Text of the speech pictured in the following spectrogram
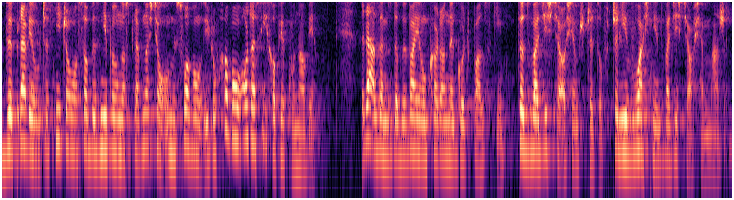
W wyprawie uczestniczą osoby z niepełnosprawnością umysłową i ruchową oraz ich opiekunowie. Razem zdobywają koronę gór Polski. To 28 szczytów, czyli właśnie 28 marzeń.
